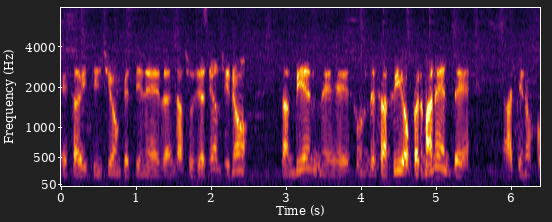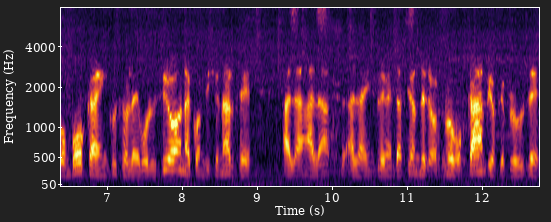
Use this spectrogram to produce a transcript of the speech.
esta distinción que tiene la, asociación, sino también eh, es un desafío permanente a que nos convoca incluso la evolución, a condicionarse a la, a, a la implementación de los nuevos cambios que produce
